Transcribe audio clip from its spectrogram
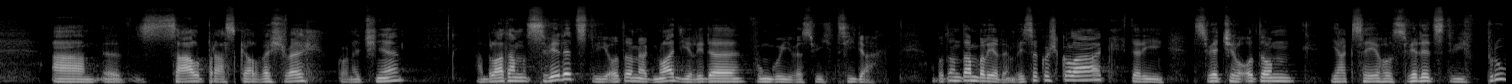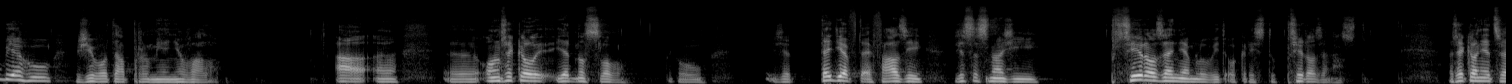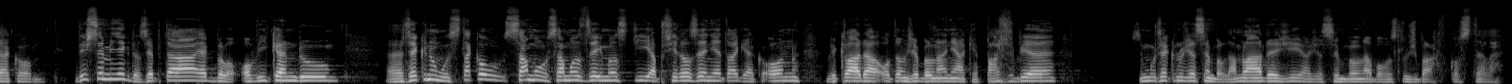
a e, sál praskal ve švech konečně. A byla tam svědectví o tom, jak mladí lidé fungují ve svých třídách. A potom tam byl jeden vysokoškolák, který svědčil o tom, jak se jeho svědectví v průběhu života proměňovalo. A e, e, on řekl jedno slovo, takovou, že teď je v té fázi, že se snaží přirozeně mluvit o Kristu. Přirozenost. Řekl něco jako, když se mi někdo zeptá, jak bylo o víkendu, eh, řeknu mu s takovou samou samozřejmostí a přirozeně tak, jak on vykládá o tom, že byl na nějaké pařbě, mu řeknu, že jsem byl na mládeži a že jsem byl na bohoslužbách v kostele.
